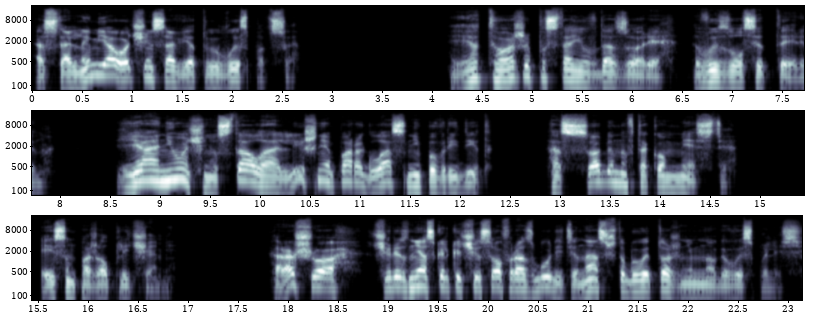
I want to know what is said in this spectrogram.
Остальным я очень советую выспаться». «Я тоже постою в дозоре», — вызвался Террин. «Я не очень устал, а лишняя пара глаз не повредит. Особенно в таком месте. Эйсон пожал плечами. «Хорошо. Через несколько часов разбудите нас, чтобы вы тоже немного выспались».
